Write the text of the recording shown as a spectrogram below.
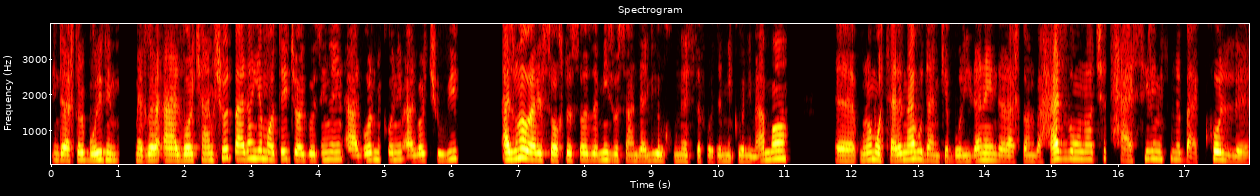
این درخت رو بریدیم مقدار الوار کم شد. بعدا یه ماده جایگزین این الوار می‌کنیم الوار چوبی. از اونا برای ساخت و ساز میز و صندلی و خونه استفاده می‌کنیم. اما اونا مطلع نبودن که بریدن این درختان و حذف اونا چه تأثیری می‌تونه بر کل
